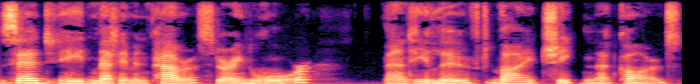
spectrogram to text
Said he'd met him in Paris during the war, and he lived by cheatin' at cards.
